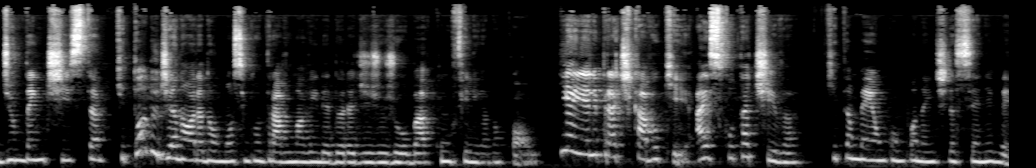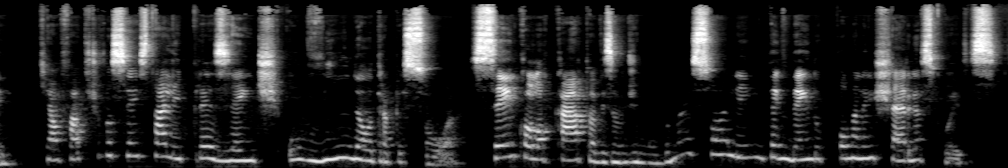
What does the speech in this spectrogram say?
de um dentista que todo dia na hora do almoço encontrava uma vendedora de jujuba com um filhinho no colo. E aí ele praticava o quê? A escutativa, que também é um componente da CNV que é o fato de você estar ali presente, ouvindo a outra pessoa, sem colocar a tua visão de mundo, mas só ali entendendo como ela enxerga as coisas.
